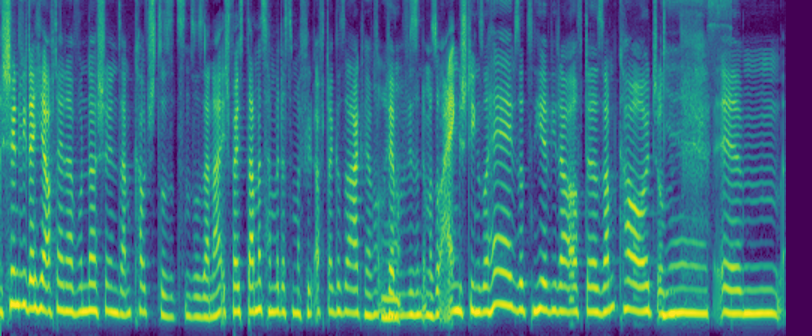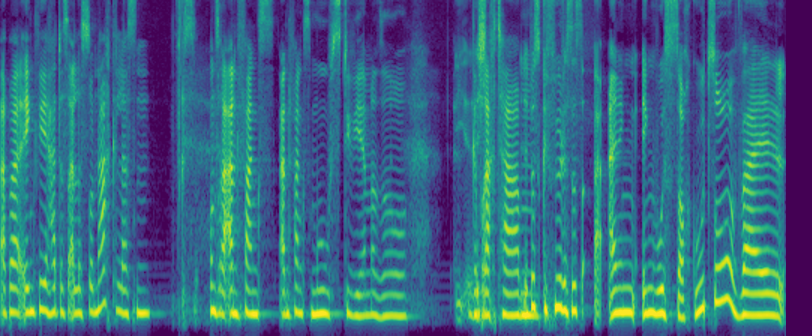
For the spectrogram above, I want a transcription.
Schön wieder hier auf deiner wunderschönen Samtcouch zu sitzen, Susanna. Ich weiß, damals haben wir das immer viel öfter gesagt. Wir, haben, Ja. wir, wir sind immer so eingestiegen, so, hey, wir sitzen hier wieder auf der Samtcouch. Und, Yes. ähm, aber irgendwie hat das alles so nachgelassen. Unsere Anfangs, Anfangsmoves, die wir immer so gebracht Ich haben. habe das Gefühl, das ist einigen, irgendwo ist es auch gut so, weil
